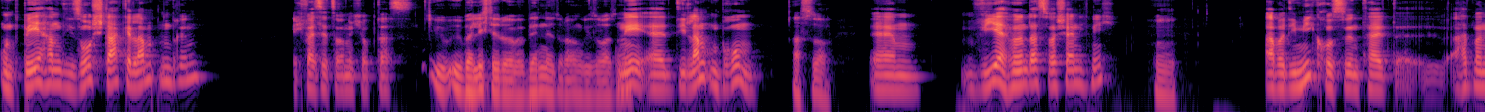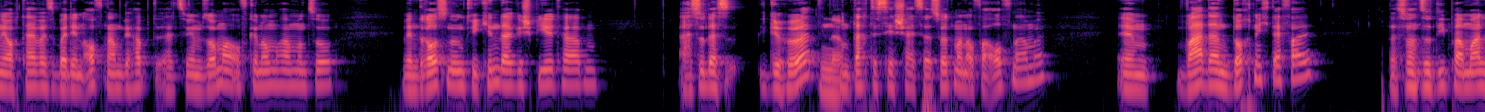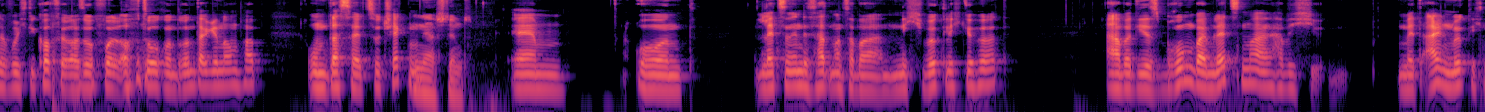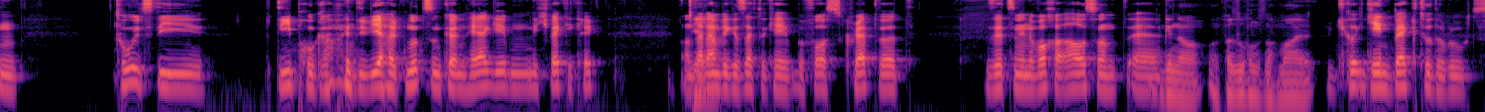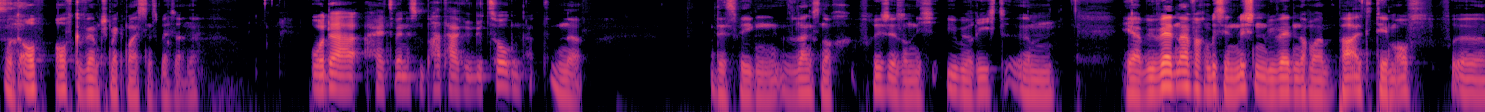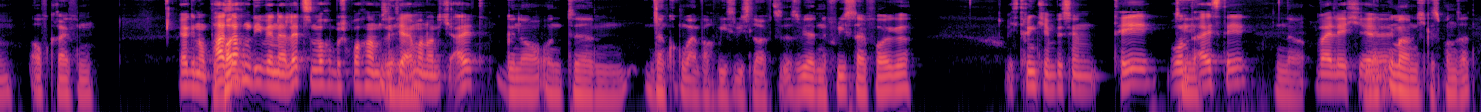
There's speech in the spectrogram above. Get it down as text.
und B haben die so starke Lampen drin. Ich weiß jetzt auch nicht, ob das. Überlichtet oder überblendet oder irgendwie sowas. ne? Nee, äh, die Lampen brummen. Ach so. Ähm, wir hören das wahrscheinlich nicht. Hm. Aber die Mikros sind halt, äh, hat man ja auch teilweise bei den Aufnahmen gehabt, als wir im Sommer aufgenommen haben und so. Wenn draußen irgendwie Kinder gespielt haben. Hast du das gehört Ja. und dachtest dir, scheiße, das hört man auf der Aufnahme? Ähm, war dann doch nicht der Fall. Das waren so die paar Male, wo ich die Kopfhörer so voll oft hoch und runter genommen habe, um das halt zu checken. Ja, stimmt. Ähm, und letzten Endes hat man es aber nicht wirklich gehört. Aber dieses Brummen beim letzten Mal habe ich mit allen möglichen Tools, die die Programme, die wir halt nutzen können, hergeben, nicht weggekriegt. Und dann Ja. haben wir gesagt, okay, bevor es Scrap wird, setzen wir eine Woche aus und äh, Genau. Und versuchen es nochmal. gehen back to the roots. Und auf, aufgewärmt schmeckt meistens besser, ne? Oder halt, wenn es ein paar Tage gezogen hat. Na. Deswegen, solange es noch frisch ist und nicht übel riecht, ähm, ja, wir werden einfach ein bisschen mischen. Wir werden nochmal ein paar alte Themen auf, äh, aufgreifen. Ja, genau. Ein paar Wobei- Sachen, die wir in der letzten Woche besprochen haben, sind ja Genau. immer noch nicht alt. Genau. Und ähm, dann gucken wir einfach, wie es läuft. Es ist wieder eine Freestyle-Folge. Ich trinke hier ein bisschen Tee und Tee. Eistee, No. weil ich, äh, immer noch nicht gesponsert.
